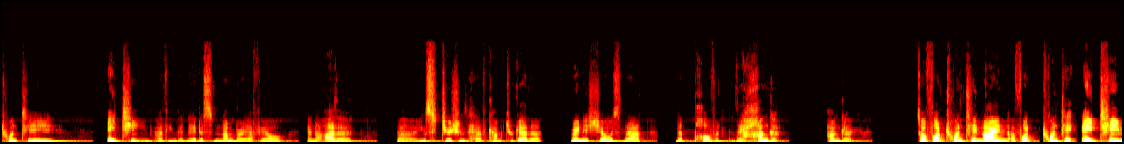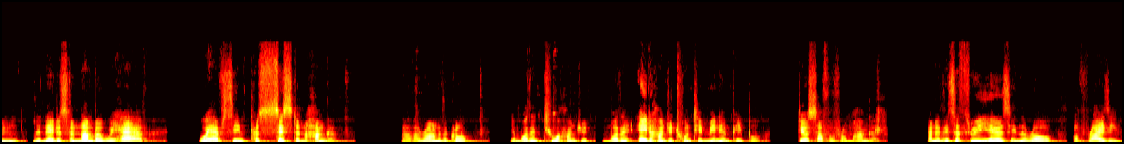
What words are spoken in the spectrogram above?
2018, I think the latest number FAO and other uh, institutions have come together really shows that the poverty, the hunger, hunger. So for 29, uh, for 2018, the latest number we have, we have seen persistent hunger uh, around the globe more than 200, more than 820 million people still suffer from hunger. And this is three years in a row of rising.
